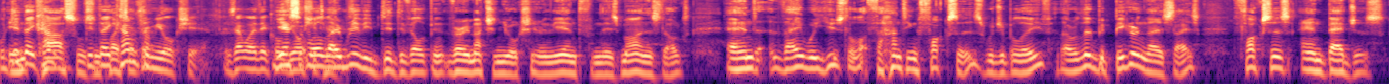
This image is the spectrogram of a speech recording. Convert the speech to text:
Well, did they come? castles Did they come like from that. Yorkshire? Is that why they're called yes, Yorkshire well, they really did develop in, very much in Yorkshire in the end from these miners' dogs, and they were used a lot for hunting foxes. Would you believe? They were a little bit bigger in those days, foxes and badgers.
